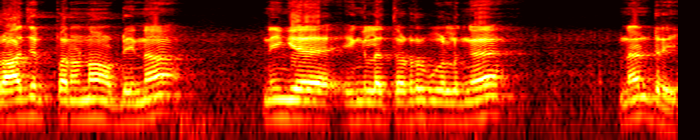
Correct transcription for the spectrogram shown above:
ப்ராஜெக்ட் பண்ணணும் அப்படின்னா நீங்கள் எங்களை தொடர்பு கொள்ளுங்கள் நன்றி.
